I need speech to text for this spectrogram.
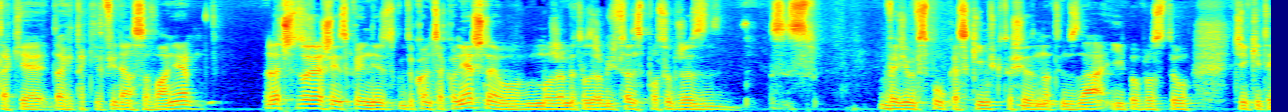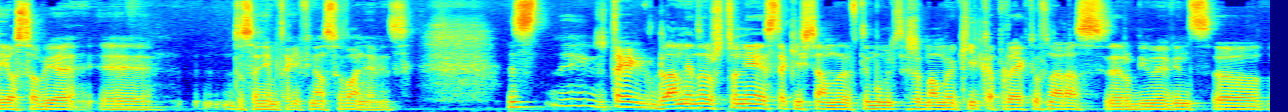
takie, takie, takie finansowanie. Lecz to też nie jest, do końca konieczne, bo możemy to zrobić w ten sposób, że wejdziemy w spółkę z kimś, kto się na tym zna i po prostu dzięki tej osobie y, dostaniemy takie finansowanie, więc, y, tak jak dla mnie, to już to nie jest jakieś tam, w tym momencie też mamy kilka projektów naraz robimy, więc to,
